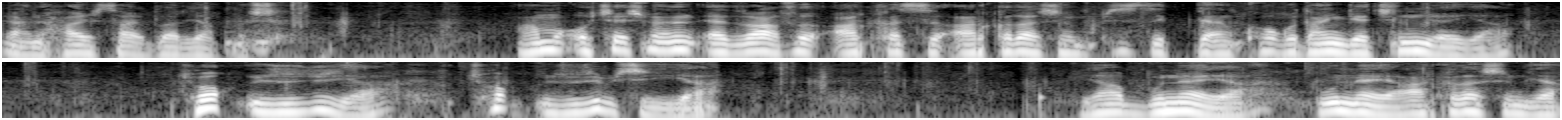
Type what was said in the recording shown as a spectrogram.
Yani hayır sahipleri yapmış. Ama o çeşmenin etrafı, arkası, arkadaşım pislikten, kokudan geçilmiyor ya. Çok üzücü ya. Çok üzücü bir şey ya. Ya bu ne ya? Bu ne ya arkadaşım ya?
